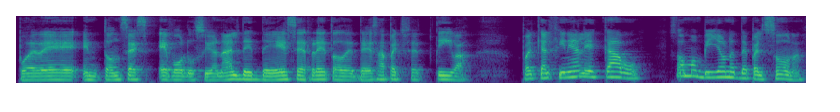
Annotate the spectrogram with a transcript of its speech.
puede entonces evolucionar desde ese reto, desde esa perspectiva. Porque al final y al cabo somos billones de personas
